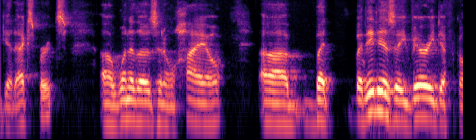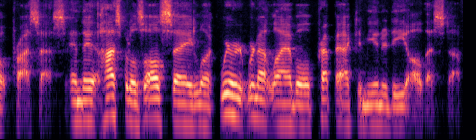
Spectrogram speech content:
get experts. Uh, one of those in Ohio, uh, but but it is a very difficult process. And the hospitals all say, "Look, we're we're not liable. Prep Act immunity, all that stuff."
